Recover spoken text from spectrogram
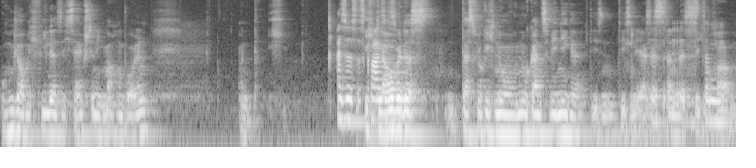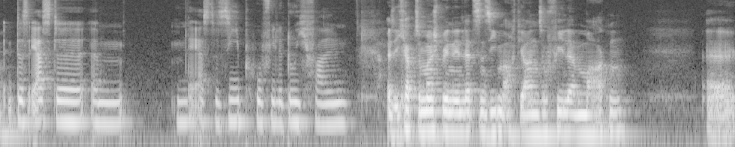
unglaublich viele sich selbstständig machen wollen. Und ich, Also es ist ich glaube, so, dass, dass wirklich nur, nur ganz wenige diesen, diesen Ehrgeiz ist, dann letztlich ist auch dann haben. das erste, ähm, der erste Sieb, wo viele durchfallen. Also ich habe zum Beispiel in den letzten sieben, acht Jahren so viele Marken äh,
